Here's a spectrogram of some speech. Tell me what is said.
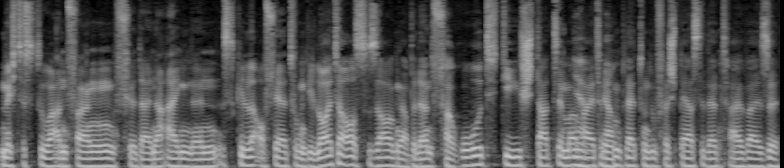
möchtest du anfangen, für deine eigenen Skill-Aufwertungen die Leute auszusaugen, aber dann verroht die Stadt immer ja, weiter ja. komplett und du versperrst dir dann teilweise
